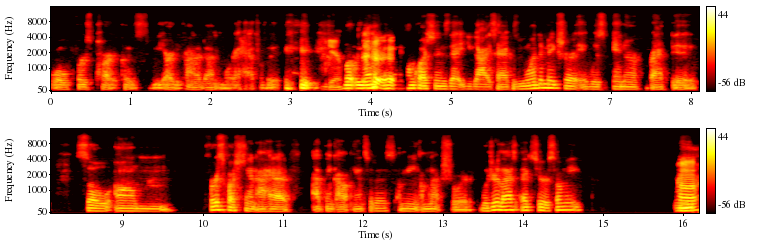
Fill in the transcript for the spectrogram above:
Well, first part because we already kind of done more than half of it. yeah. but we wanted some questions that you guys had because we wanted to make sure it was interactive. So, um, first question I have, I think I'll answer this. I mean, I'm not sure. Was your last ex your soulmate? Uh,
